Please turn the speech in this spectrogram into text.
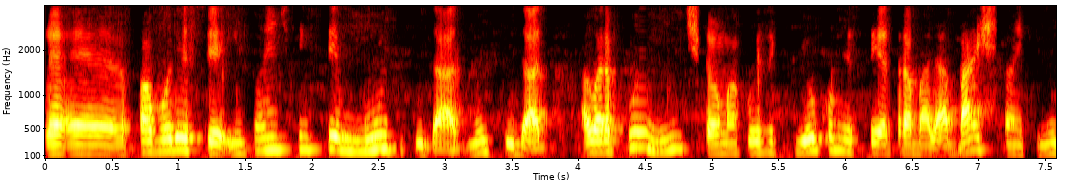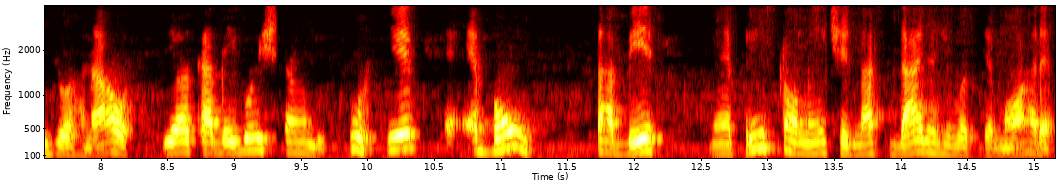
é, é, favorecer. Então a gente tem que ter muito cuidado, muito cuidado. Agora, política é uma coisa que eu comecei a trabalhar bastante no jornal e eu acabei gostando, porque é, é bom saber, né, principalmente na cidade onde você mora,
